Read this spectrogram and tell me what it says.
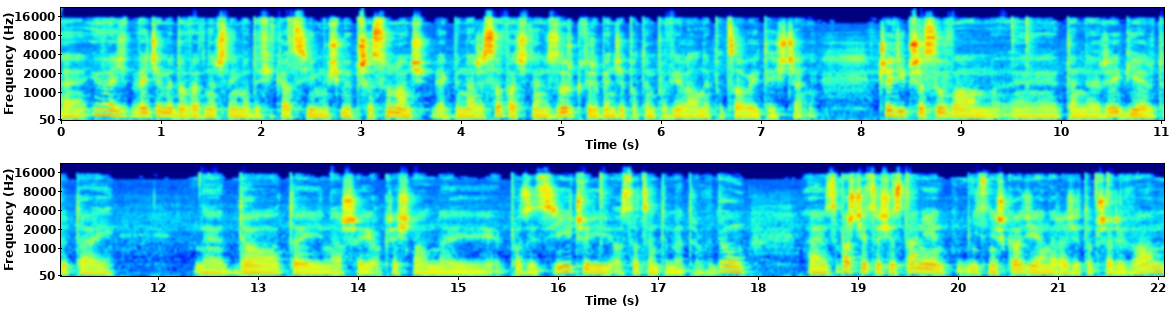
e, i wej- wejdziemy do wewnętrznej modyfikacji. Musimy przesunąć, jakby narysować ten wzór, który będzie potem powielany po całej tej ścianie. Czyli przesuwam e, ten rygiel tutaj e, do tej naszej określonej pozycji, czyli o 100 cm w dół. E, Zobaczcie, co się stanie. Nic nie szkodzi, ja na razie to przerywam.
